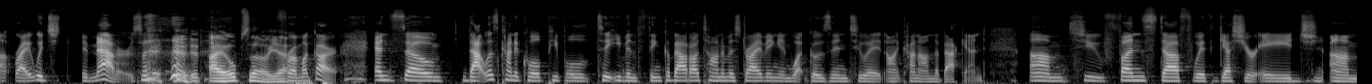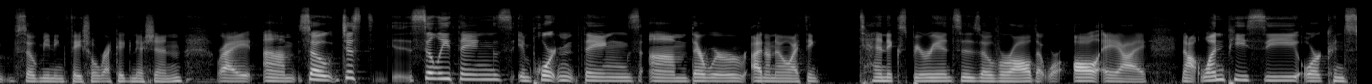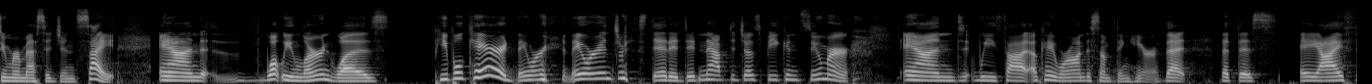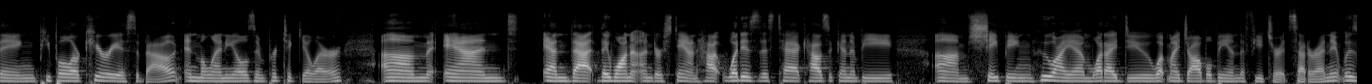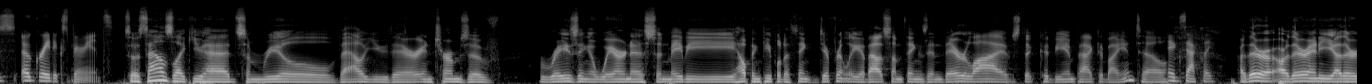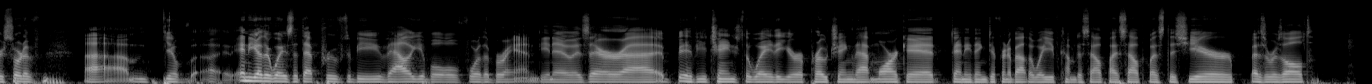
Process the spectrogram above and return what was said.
uh, right? Which it matters. I hope so, yeah. From a car. And so that was kind of cool, people to even think about autonomous driving and what goes into it on kind of on the back end. Um, to fun stuff with guess your age, um, so meaning facial recognition, right? Um, so just silly things, important things. Um, there were, I don't know, I think 10 experiences overall that were all AI, not one PC or consumer message in sight. And what we learned was people cared. They were they were interested. It didn't have to just be consumer. And we thought, okay, we're on to something here. That that this AI thing people are curious about, and millennials in particular, um, and and that they want to understand how what is this tech, how's it going to be um, shaping who I am, what I do, what my job will be in the future, et cetera. And it was a great experience. So it sounds like you had some real value there in terms of raising awareness and maybe helping people to think differently about some things in their lives that could be impacted by Intel. Exactly. Are there are there any other sort of um, you know uh, any other ways that that proved to be valuable for the brand? You know, is there uh, have you changed the way that you're approaching that market? Anything different about the way you've come to South by Southwest this year as a result?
